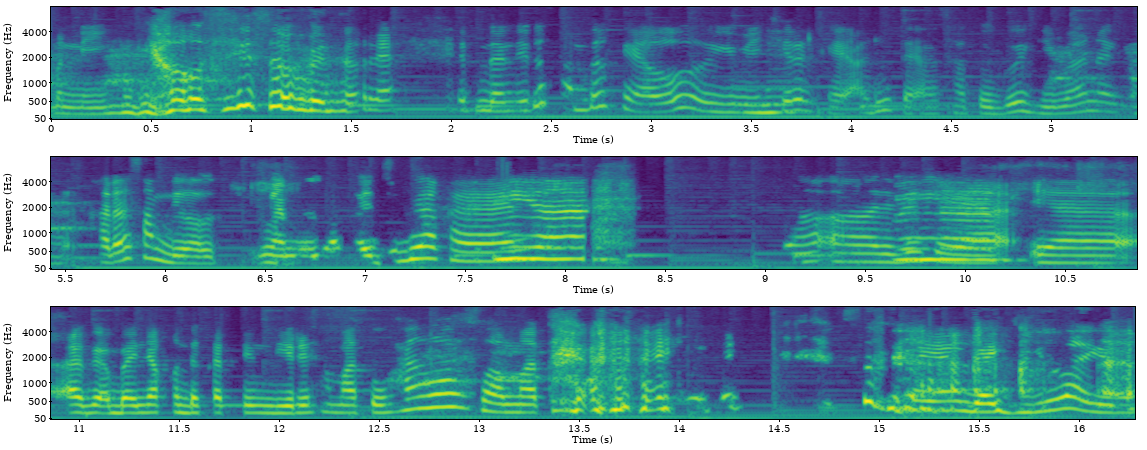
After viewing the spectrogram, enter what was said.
meninggal sih sebenarnya. Itu- Dan itu sambil kayak lo lagi mikirin kayak aduh TA satu gue gimana karena sambil ngambil data juga kan. Iya. Heeh, jadi Bener. kayak ya agak banyak mendeketin diri sama Tuhan lah selama TA. Supaya nggak gila gitu.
